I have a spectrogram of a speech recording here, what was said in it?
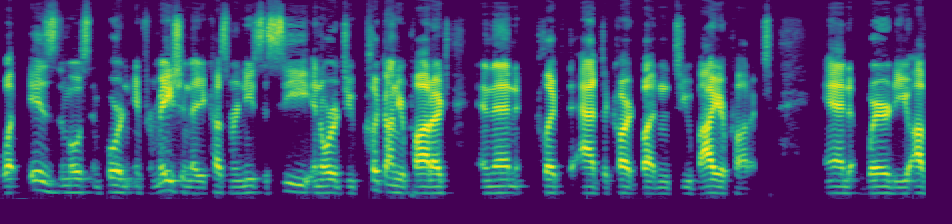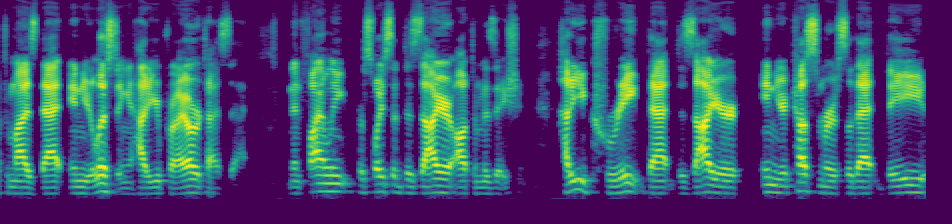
what is the most important information that your customer needs to see in order to click on your product and then click the add to cart button to buy your product. And where do you optimize that in your listing and how do you prioritize that? And then finally, persuasive desire optimization. How do you create that desire in your customer so that they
